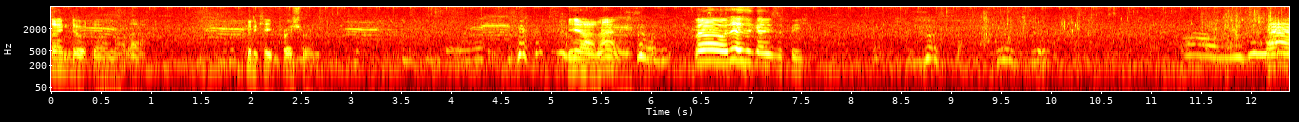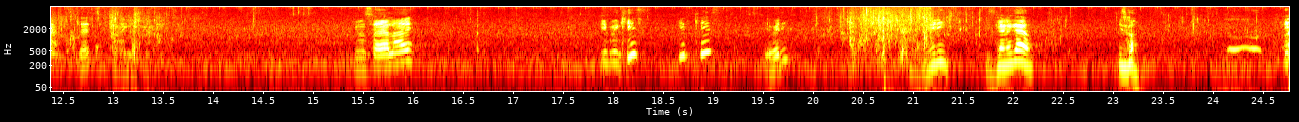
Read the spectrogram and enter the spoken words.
don't do it down like that, got to keep pressure on. Yeah, I know. Oh, there goes the fish. Ah, that's fine. You want to say hello? Give me a kiss. Give a kiss. You ready? You ready? He's gonna go. He's gone.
